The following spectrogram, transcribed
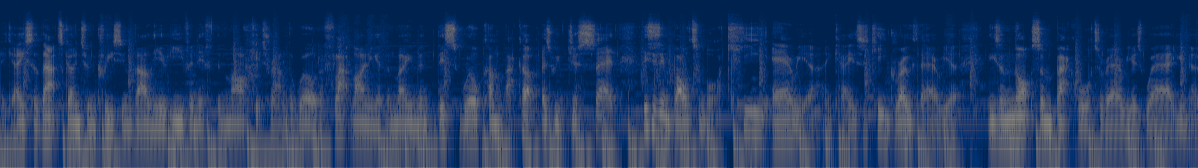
Okay, so that's going to increase in value even if the markets around the world are flatlining at the moment. This will come back up, as we've just said. This is in Baltimore, a key area. Okay, this is a key growth area. These are not some backwater areas where, you know,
